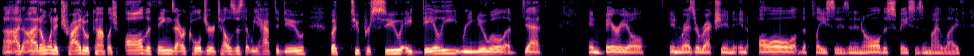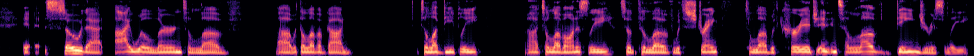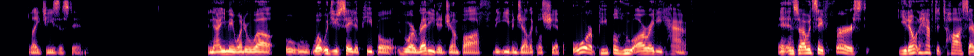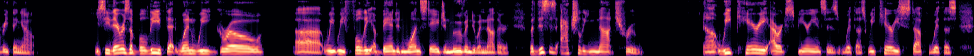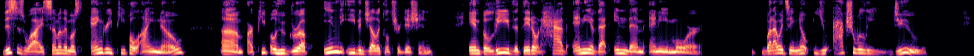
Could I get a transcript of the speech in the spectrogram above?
Uh, I, I don't want to try to accomplish all the things our culture tells us that we have to do, but to pursue a daily renewal of death and burial and resurrection in all the places and in all the spaces in my life eh, eh, so that I will learn to love uh, with the love of God, to love deeply, uh, to love honestly, to, to love with strength, to love with courage, and, and to love dangerously like Jesus did. And now you may wonder, well, what would you say to people who are ready to jump off the evangelical ship or people who already have? And, so I would say, first, you don't have to toss everything out. You see, there is a belief that when we grow uh, we, we fully abandon one stage and move into another. But this is actually not true. Uh, we carry our experiences with us. We carry stuff with us. This is why some of the most angry people I know um, are people who grew up in the evangelical tradition and believe that they don't have any of that in them anymore. But I would say, no, you actually do.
